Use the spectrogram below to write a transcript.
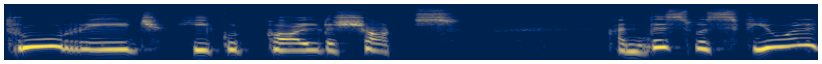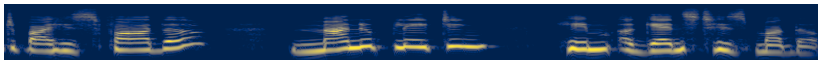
through rage he could call the shots. And this was fueled by his father manipulating him against his mother.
